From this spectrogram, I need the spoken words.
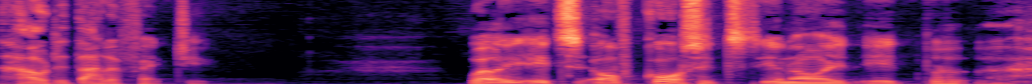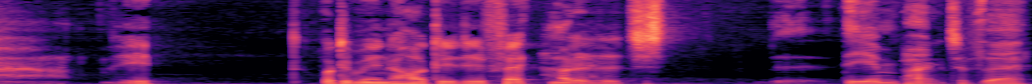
how did that affect you? Well, it's of course it's you know it it uh, it. What do you mean? How did it affect how me? just the impact of their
